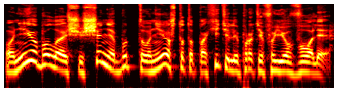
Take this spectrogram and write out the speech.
у неё было ощущение, будто у неё что-то похитили против её воли.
